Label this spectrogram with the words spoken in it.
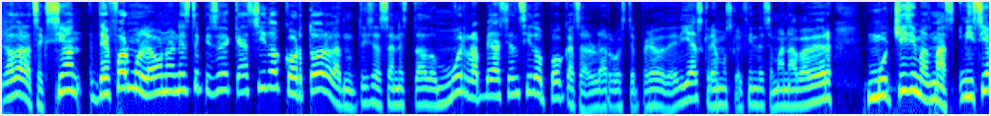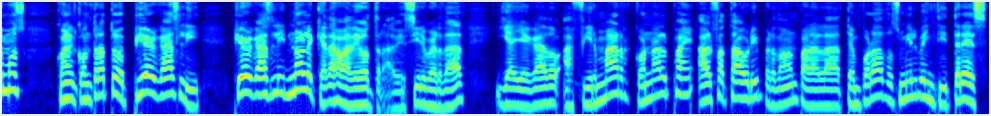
Llegado a la sección de Fórmula 1 en este episodio que ha sido corto. Las noticias han estado muy rápidas y han sido pocas a lo largo de este periodo de días. Creemos que el fin de semana va a haber muchísimas más. Iniciemos con el contrato de Pierre Gasly. Pierre Gasly no le quedaba de otra, a decir verdad, y ha llegado a firmar con Alfa Tauri perdón, para la temporada 2023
